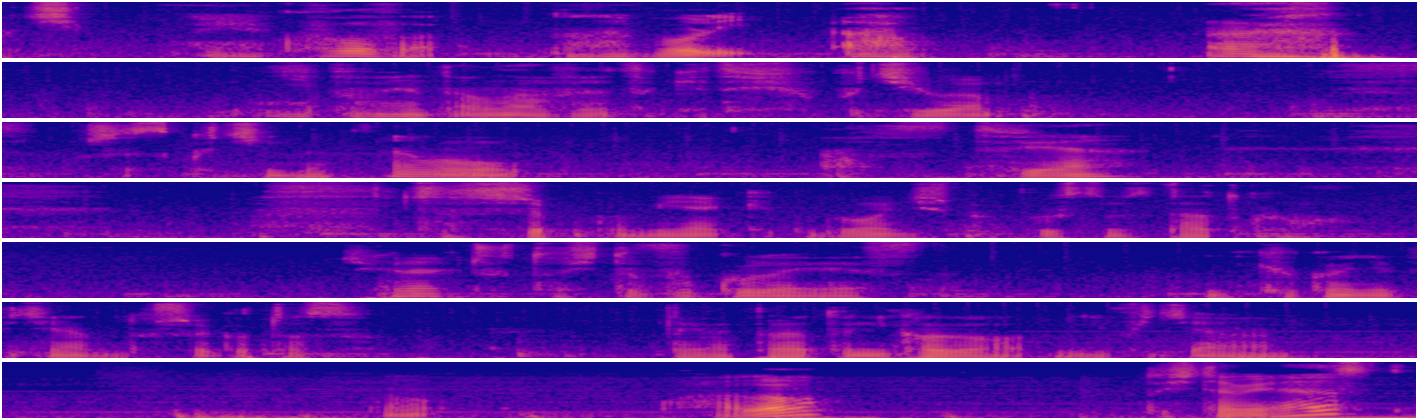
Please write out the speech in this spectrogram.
Chodź, moja głowa, ona boli. Au. Ach. Nie pamiętam nawet, kiedy się obudziłem. Może z godzinę temu. A z dwie? Czas szybko mija, kiedy było niż na pustym statku. Ciekawe, czy ktoś tu w ogóle jest. Nikogo nie widziałem dłuższego czasu. Tak naprawdę nikogo nie widziałem. O, halo? Ktoś tam jest?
